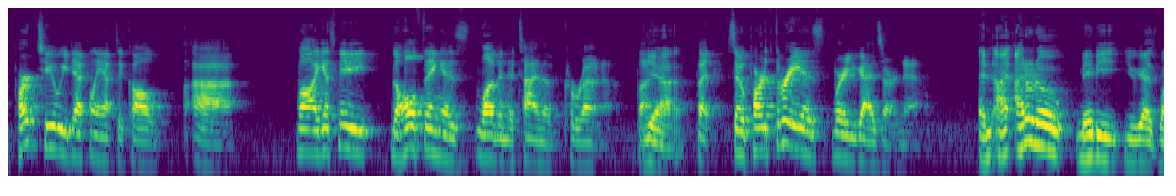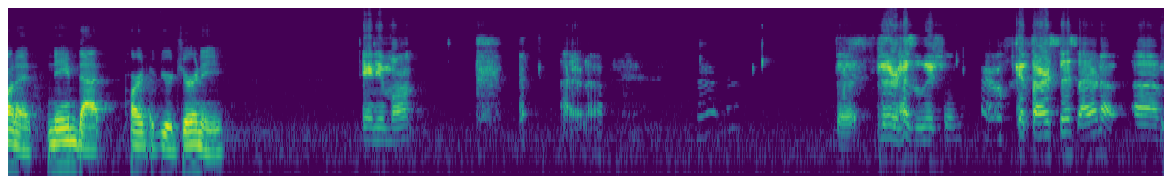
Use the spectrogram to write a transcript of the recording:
Part two, we definitely have to call. Uh, well, I guess maybe the whole thing is love in a time of Corona. But, Yeah. But so part three is where you guys are now. and I, I don't know. Maybe you guys want to name that part of your journey. Denouement. I don't know. The the resolution. Oh. catharsis. I don't know. Um,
